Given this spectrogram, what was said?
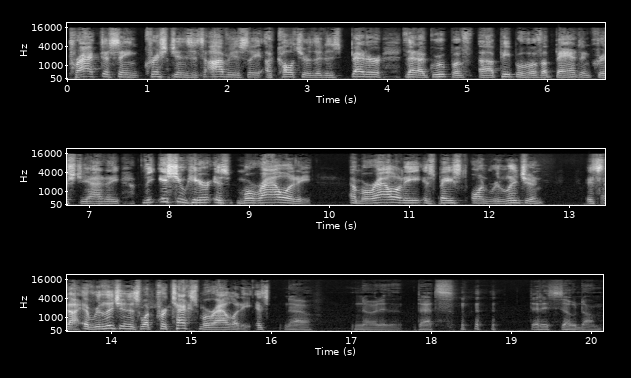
practicing Christians, it's obviously a culture that is better than a group of uh, people who have abandoned Christianity. The issue here is morality and morality is based on religion. It's not, a religion is what protects morality. It's No, no, it isn't. That's that is so dumb.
